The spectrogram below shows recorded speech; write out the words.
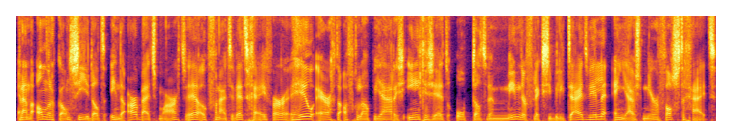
En aan de andere kant zie je dat in de arbeidsmarkt, hè, ook vanuit de wetgever, heel erg de afgelopen jaren is ingezet op dat we minder flexibiliteit willen en juist meer vastigheid.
